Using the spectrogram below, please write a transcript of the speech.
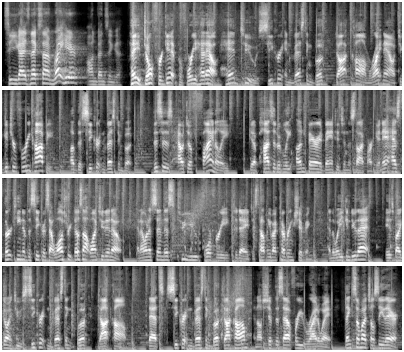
See you guys next time right here on Benzinga. Hey, don't forget before you head out, head to secretinvestingbook.com right now to get your free copy of the Secret Investing Book. This is how to finally get a positively unfair advantage in the stock market. And it has 13 of the secrets that Wall Street does not want you to know. And I want to send this to you for free today. Just help me by covering shipping. And the way you can do that is by going to secretinvestingbook.com. That's secretinvestingbook.com, and I'll ship this out for you right away. Thanks so much. I'll see you there.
